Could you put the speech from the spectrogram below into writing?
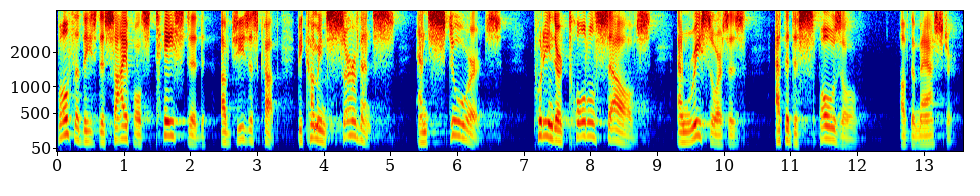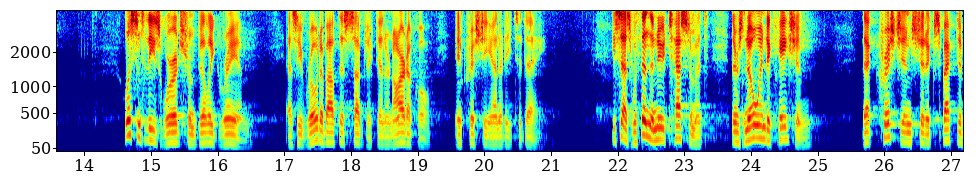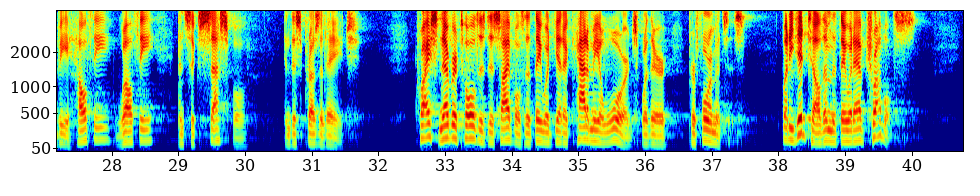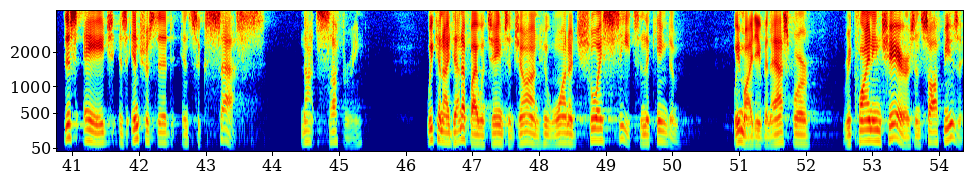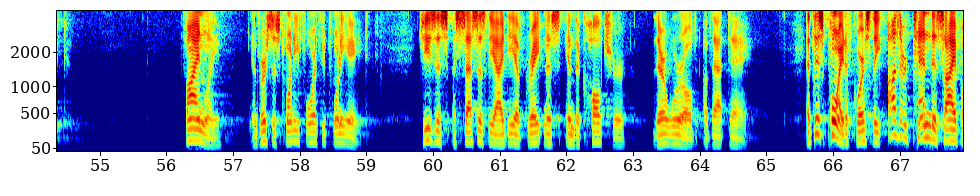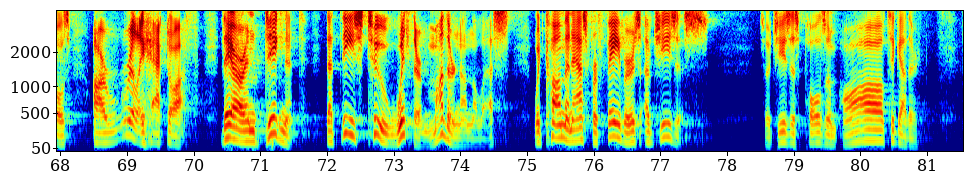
Both of these disciples tasted of Jesus' cup, becoming servants and stewards, putting their total selves and resources at the disposal of the Master. Listen to these words from Billy Graham as he wrote about this subject in an article in Christianity Today. He says, within the New Testament, there's no indication that Christians should expect to be healthy, wealthy, and successful in this present age. Christ never told his disciples that they would get Academy Awards for their performances, but he did tell them that they would have troubles. This age is interested in success, not suffering. We can identify with James and John who wanted choice seats in the kingdom. We might even ask for reclining chairs and soft music. Finally, in verses 24 through 28, Jesus assesses the idea of greatness in the culture, their world of that day. At this point, of course, the other 10 disciples are really hacked off. They are indignant that these two, with their mother nonetheless, would come and ask for favors of Jesus. So Jesus pulls them all together.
